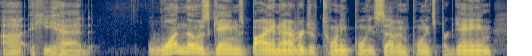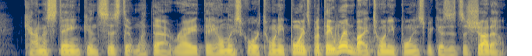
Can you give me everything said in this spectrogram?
uh, he had won those games by an average of 20.7 points per game kind of staying consistent with that, right? They only score 20 points, but they win by 20 points because it's a shutout.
